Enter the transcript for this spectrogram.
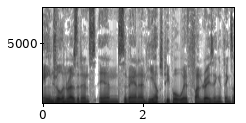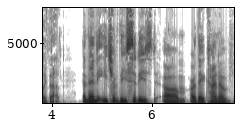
angel in residence in Savannah and he helps people with fundraising and things like that. And then each of these cities, um, are they kind of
